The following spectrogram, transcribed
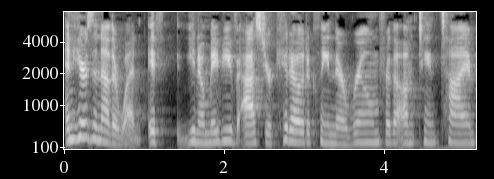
And here's another one. If, you know, maybe you've asked your kiddo to clean their room for the umpteenth time,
